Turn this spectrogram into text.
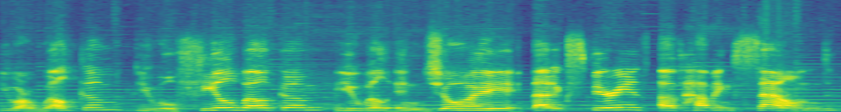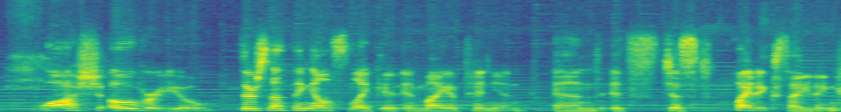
You are welcome. You will feel welcome. You will enjoy that experience of having sound wash over you. There's nothing else like it, in my opinion, and it's just quite exciting.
